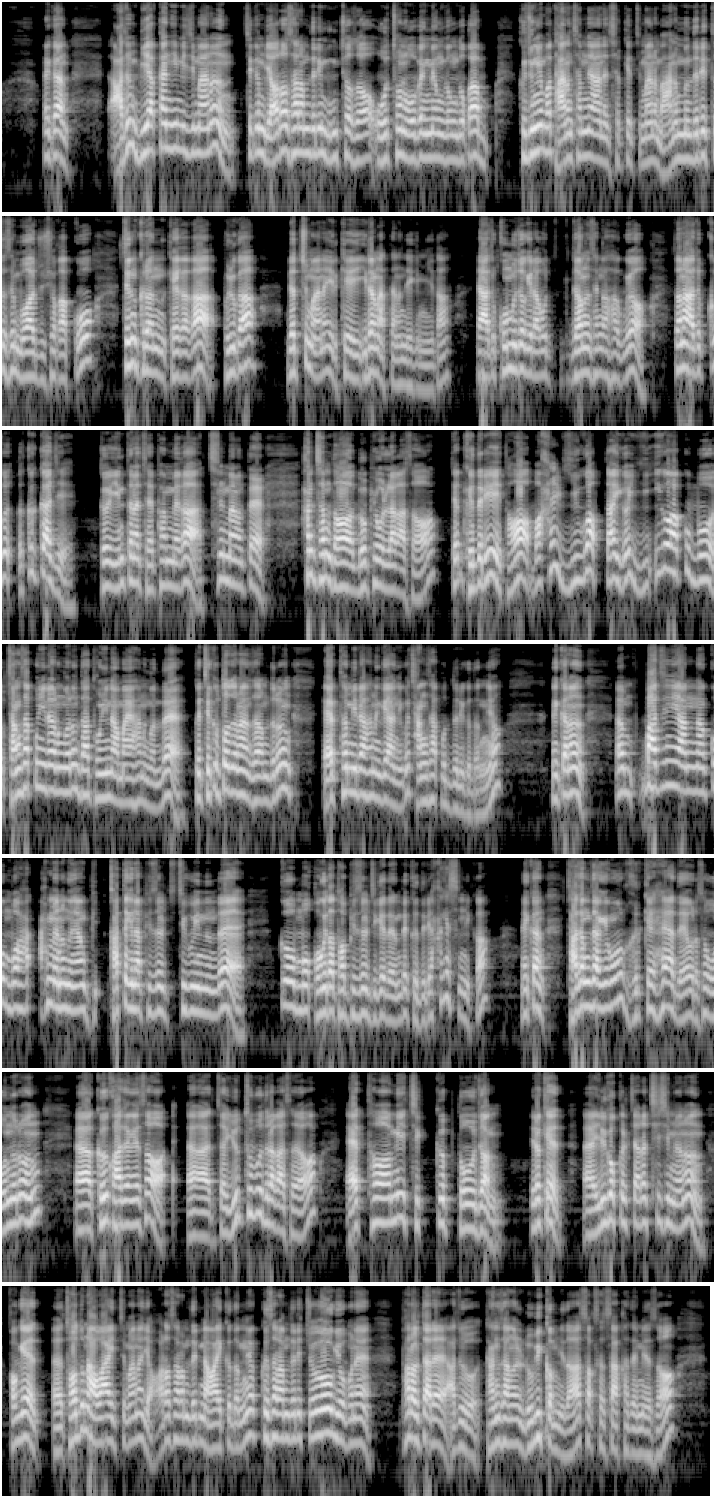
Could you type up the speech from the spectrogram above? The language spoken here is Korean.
그러니까 아주 미약한 힘이지만은 지금 여러 사람들이 뭉쳐서 5,500명 정도가 그 중에 뭐 다른 참여 안 하셨겠지만 많은 분들이 뜻을 모아 주셔 갖고 지금 그런 개가가 불과 몇 주 만에 이렇게 일어났다는 얘기입니다. 아주 고무적이라고 저는 생각하고요. 저는 아주 끝, 끝까지 그 인터넷 재판매가 7만원대 한참 더 높이 올라가서 그들이 더 뭐 할 이유가 없다. 이거 이 거 갖고 뭐 장사꾼이라는 거는 다 돈이 남아야 하는 건데 그 직급 도전하는 사람들은 애텀이라 하는 게 아니고 장사꾼들이거든요. 그러니까는 어, 마진이 안 났고 뭐 하면은 그냥 가뜩이나 빚을 지고 있는데 그 뭐 거기다 더 빚을 지게 되는데 그들이 하겠습니까? 그러니까 자정작용을 그렇게 해야 돼요. 그래서 오늘은 어, 그 과정에서 어, 저 유튜브 들어가서요. 애터미 직급 도전 이렇게 일곱 글자를 치시면은 거기에 저도 나와 있지만은 여러 사람들이 나와 있거든요. 그 사람들이 쭉 요번에 8월 달에 아주 단상을 누빌 겁니다. 석세스 아카데미에서.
